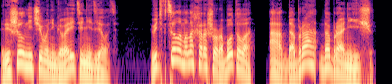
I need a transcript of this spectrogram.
решил ничего не говорить и не делать. Ведь в целом она хорошо работала, а от добра добра не ищут.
